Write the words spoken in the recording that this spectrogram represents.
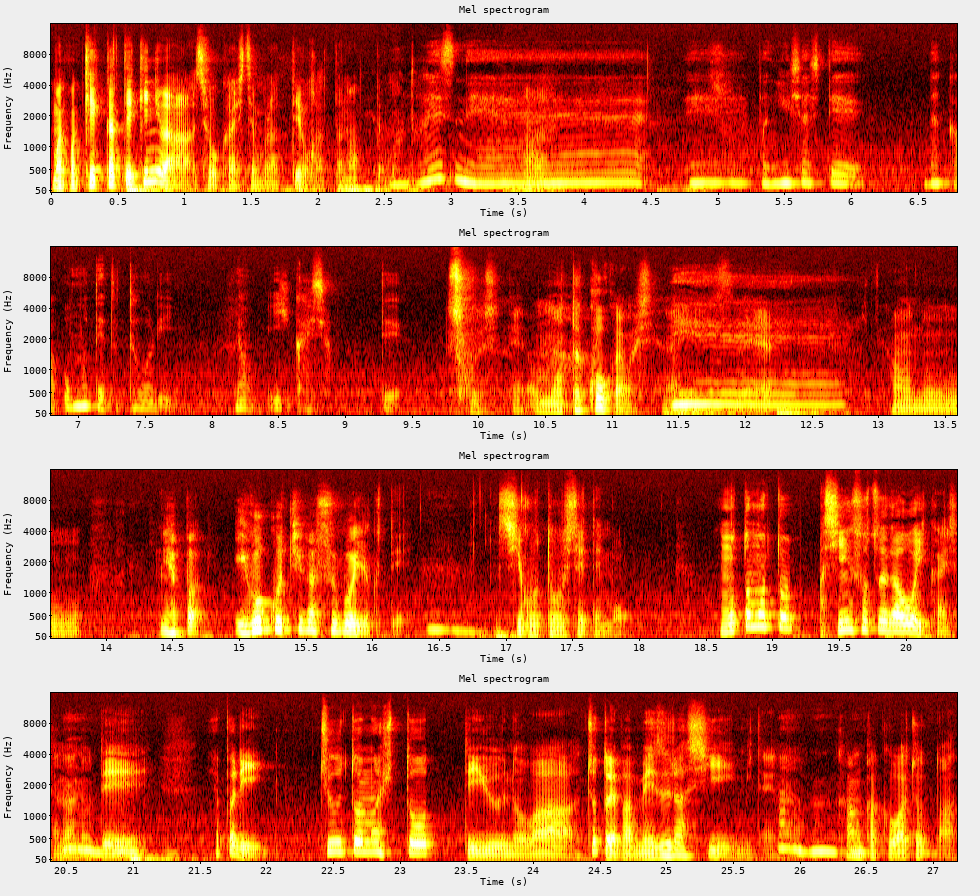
まあ結果的には紹介してもらってよかったなって思本当ですね、はいえーやっぱ入社してなんか思ってた通りのいい会社って。そうですね。全く後悔はしてないですね、えあのーやっぱ居心地がすごい良くてーうん。仕事をしてても。もともと新卒が多い会社なので、うんうんやっぱり中途の人っていうのはちょっとやっぱ珍しいみたいな感覚はちょっとあっ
